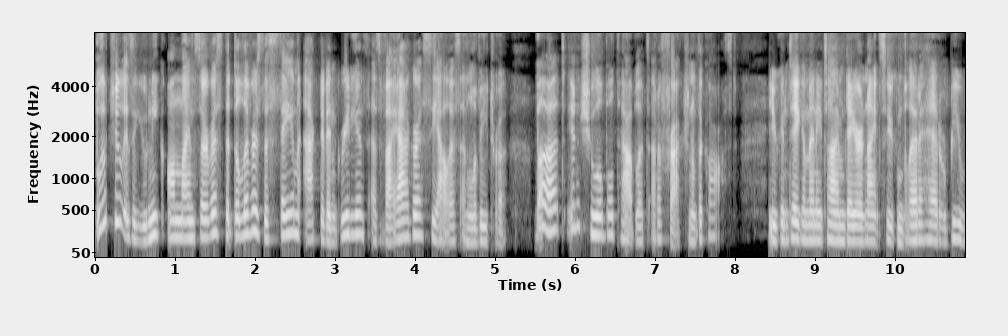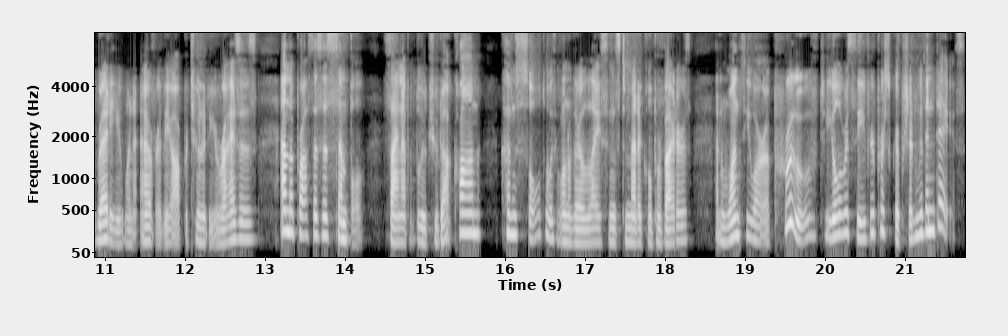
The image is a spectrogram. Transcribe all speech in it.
Blue Chew is a unique online service that delivers the same active ingredients as Viagra, Cialis, and Levitra, but in chewable tablets at a fraction of the cost. You can take them anytime, day or night, so you can plan ahead or be ready whenever the opportunity arises. And the process is simple. Sign up at BlueChew.com, consult with one of their licensed medical providers, and once you are approved, you'll receive your prescription within days.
